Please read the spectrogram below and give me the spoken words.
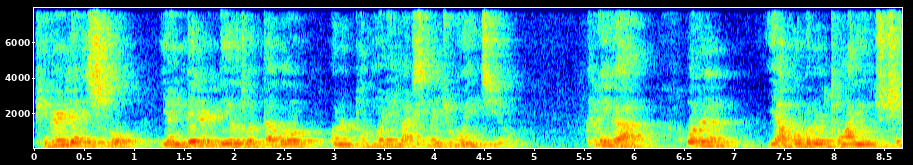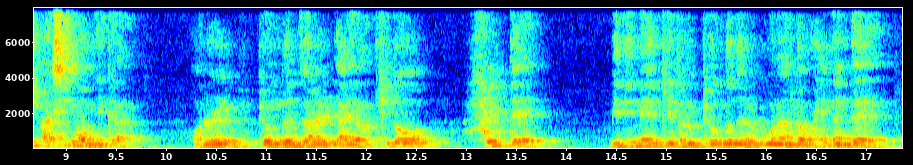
비를 내리시고 열매를 내어줬다고 오늘 본문에 말씀해 주고 있지요. 그러니까 오늘 야고보를 통하여 주신 말씀이 뭡니까? 오늘 병든 자를 위하여 기도할 때 믿음의 기도는 병든 자를 구원한다고 했는데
